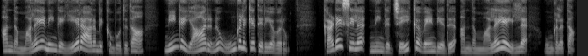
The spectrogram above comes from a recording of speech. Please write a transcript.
அந்த மலைய நீங்க ஏற ஆரம்பிக்கும் போதுதான் நீங்க யாருன்னு உங்களுக்கே தெரிய வரும். கடைசில நீங்க ஜெயிக்க வேண்டியது அந்த மலைய இல்ல உங்கள தான்.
